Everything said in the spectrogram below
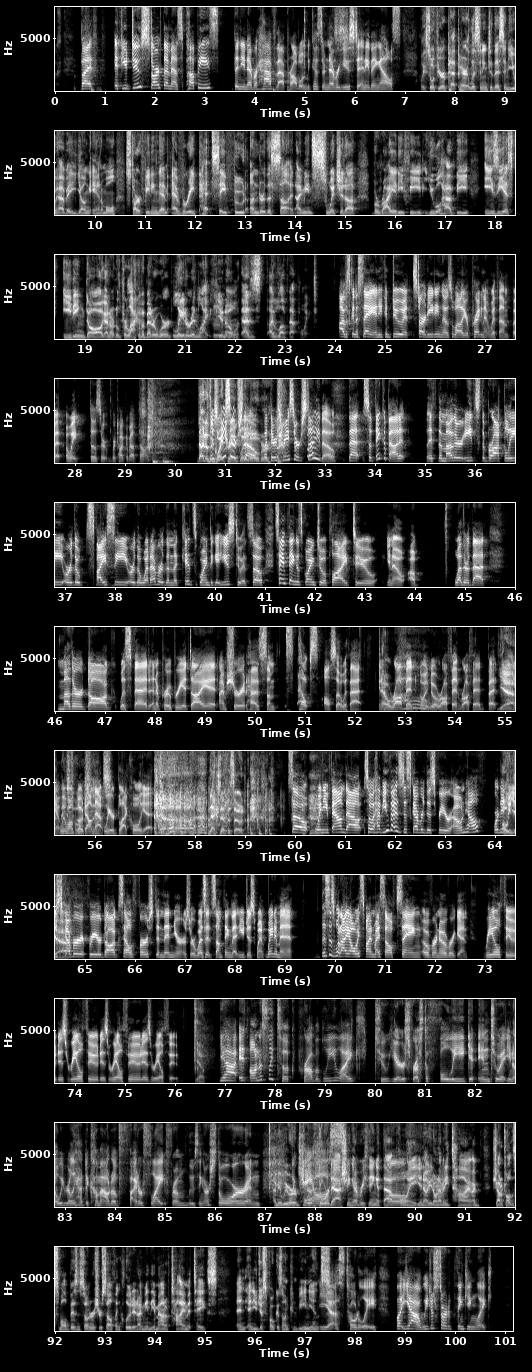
But if you do start them as puppies, then you never have that problem because they're never used to anything else. So if you're a pet parent listening to this and you have a young animal, start feeding them every pet safe food under the sun. I mean, switch it up, variety feed. You will have the easiest eating dog, I don't know for lack of a better word, later in life, you know. Mm-hmm. As I love that point. I was going to say, and you can do it, start eating those while you're pregnant with them. But oh, wait, those are, we're talking about dogs. That doesn't There's quite translate though, over. But there's research study though that so think about it. If the mother eats the broccoli or the spicy or the whatever, then the kid's going to get used to it. So same thing is going to apply to you know a, whether that mother dog was fed an appropriate diet. I'm sure it has some helps also with that. You know, Yeah. raw fed going to a Oh. raw fed, raw fed. But Yeah, yeah, we won't go down that weird black hole yet. Next episode. So when you found out, so have you guys discovered this for your own health, Or did Oh, you yeah. discover it for your dog's health first and then yours? Or was it something that you just went, wait a minute? This is what I always find myself saying over and over again. Real food is real food is real food is real food. Yep. Yeah, it honestly took probably like two years for us to fully get into it. You know, we really had to come out of fight or flight from losing our store and I mean, we were door dashing everything at that Oh. point. You know, you don't have any time. I shout out to all the small business owners, yourself included. I mean, the amount of time it takes, and and you just focus on convenience. Yes, totally. But yeah, we just started thinking like,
